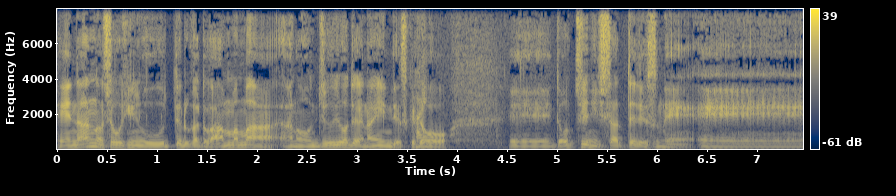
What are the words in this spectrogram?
うん、えー、何の商品を売ってるかとか、あんままあ、あの、重要ではないんですけど、はい、えー、どっちにしたってですね、えー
